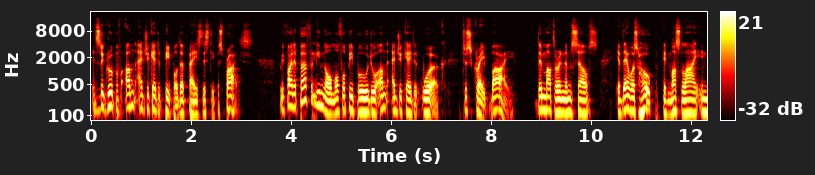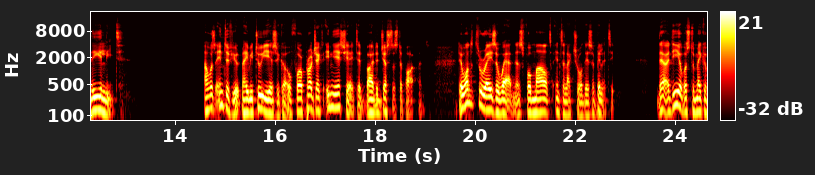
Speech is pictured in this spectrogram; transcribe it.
it's the group of uneducated people that pays the steepest price. We find it perfectly normal for people who do uneducated work to scrape by. They mutter in themselves, if there was hope, it must lie in the elite. I was interviewed maybe two years ago for a project initiated by the Justice Department. They wanted to raise awareness for mild intellectual disability. Their idea was to make a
